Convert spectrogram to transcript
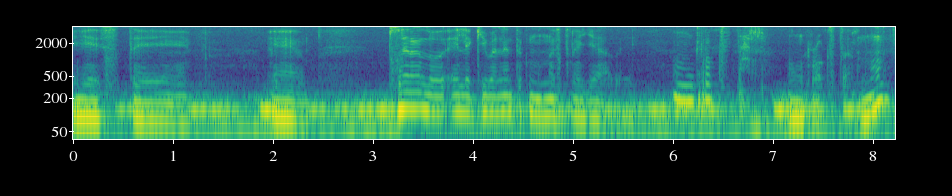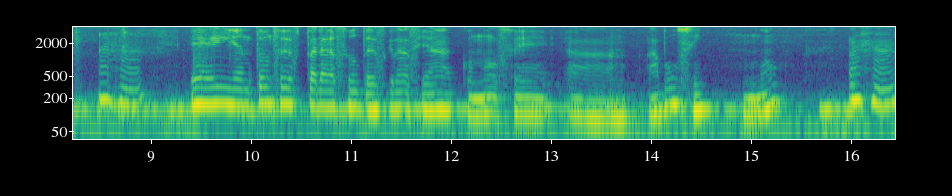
Este. eh, pues era lo- el equivalente como una estrella de Un rockstar. un rockstar, ¿no? Ajá. Eh, y entonces, para su desgracia, conoce a, a Busy, ¿no? Ajá.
